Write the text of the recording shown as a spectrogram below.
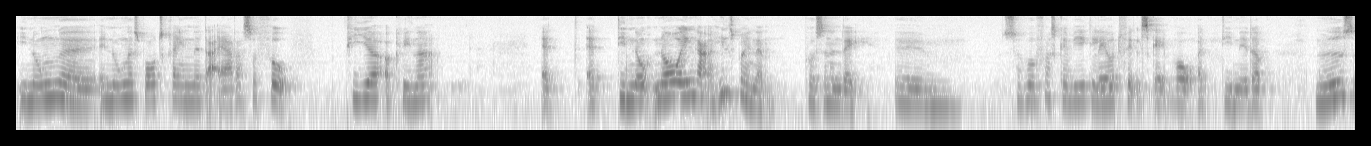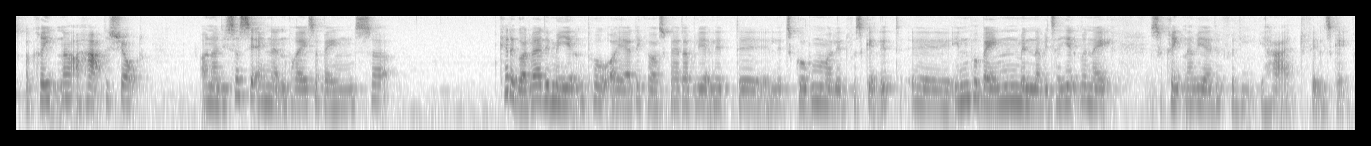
I nogle, øh, i nogle af sportsgrenene, der er der så få piger og kvinder, at, at de når, når ikke engang at hilse på hinanden på sådan en dag. Øh, så hvorfor skal vi ikke lave et fællesskab, hvor at de netop mødes og griner og har det sjovt? Og når de så ser hinanden på racerbanen, så kan det godt være, det med hjelm på, og ja, det kan også være, at der bliver lidt, øh, lidt skubben og lidt forskelligt øh, inde på banen, men når vi tager hjelmen af, så griner vi af det, fordi vi har et fællesskab.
